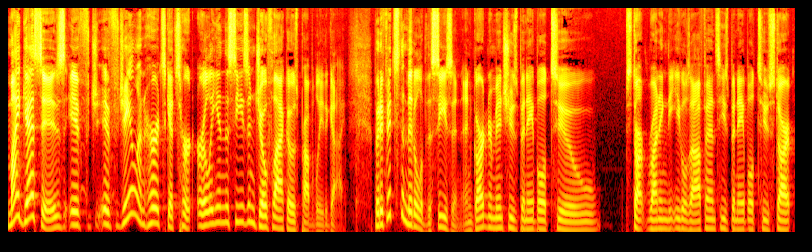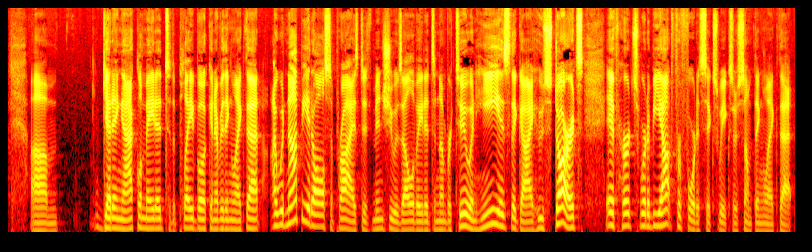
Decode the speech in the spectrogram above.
My guess is if if Jalen Hurts gets hurt early in the season, Joe Flacco is probably the guy. But if it's the middle of the season and Gardner Minshew's been able to start running the Eagles' offense, he's been able to start um, getting acclimated to the playbook and everything like that, I would not be at all surprised if Minshew is elevated to number two, and he is the guy who starts if Hurts were to be out for four to six weeks or something like that.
